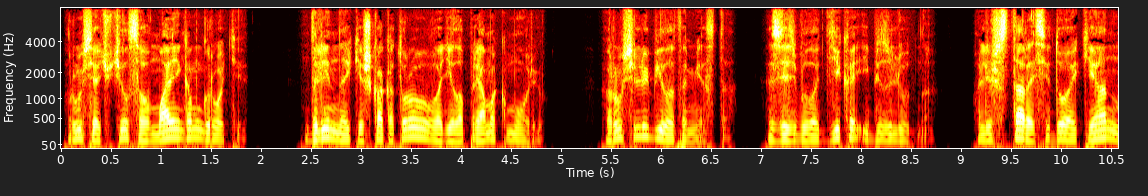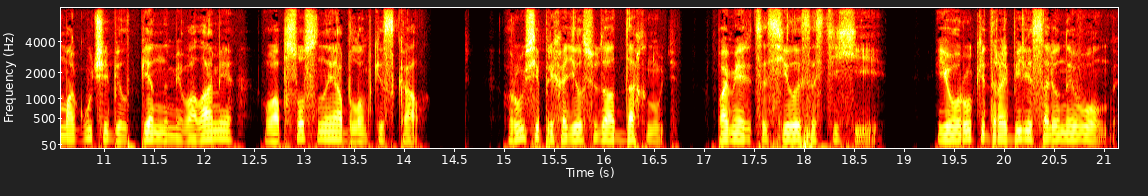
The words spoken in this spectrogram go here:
Руси очутился в маленьком гроте, длинная кишка которого выводила прямо к морю. Руси любил это место. Здесь было дико и безлюдно. Лишь старый седой океан могуче бил пенными валами в обсосанные обломки скал. Руси приходил сюда отдохнуть, помериться силой со стихией. Его руки дробили соленые волны,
